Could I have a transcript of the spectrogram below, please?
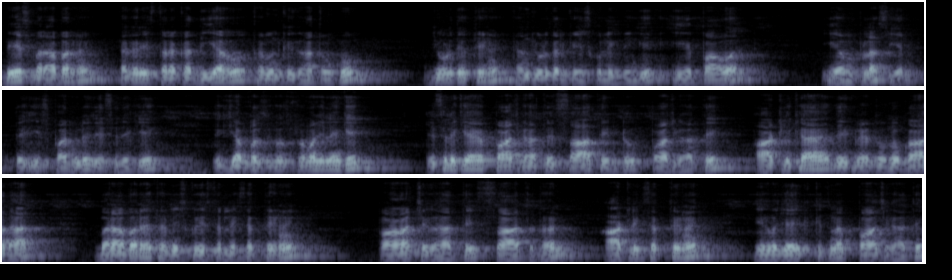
बेस बराबर हैं। अगर इस तरह का दिया हो तो हम उनके घातों को जोड़ देते हैं। हम जोड़ करके इसको लिख देंगे कि A power M plus N. तो इस फार्मूले जैसे देखिए एग्ज़ाम्पल से समझ लेंगे। जैसे लिखे है, पाँच घाते सात इंटू पाँच घाते आठ लिखा है। देख रहे हैं, दोनों का आधार बराबर है तो हम इसको इस तरह लिख सकते हैं। पाँच घाते सात धन आठ लिख सकते हैं। ये हो जाएगा, कितना? पाँच घाते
